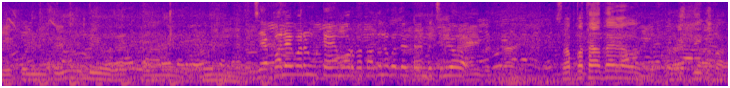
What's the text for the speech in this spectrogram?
ये कोई नहीं भी हो सकता है जयपाल एक बार टाइम और बता दो ना कोई टाइम बच रही हो? सब बता देगा पास।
